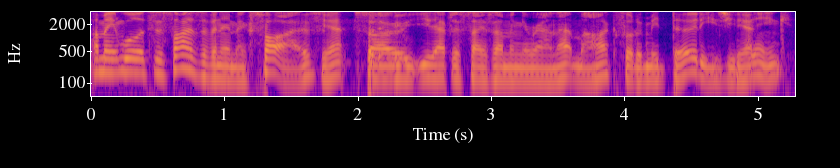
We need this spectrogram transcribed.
I mean, well, it's the size of an MX-5, Yeah, So be- you'd have to say something around that mark, sort of mid 30s, you'd Yeah. think.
